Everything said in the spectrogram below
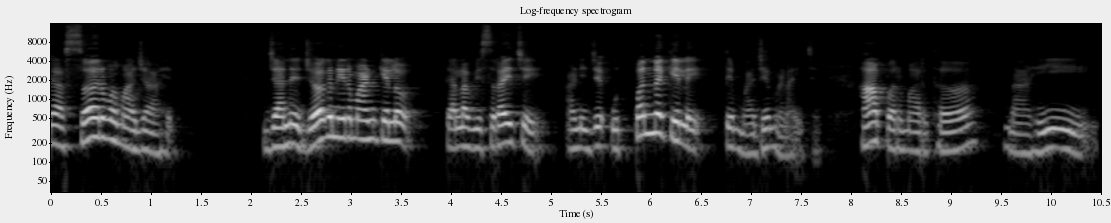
त्या सर्व माझ्या आहेत. ज्याने जग निर्माण केलं त्याला विसरायचे आणि जे उत्पन्न केले ते माझे म्हणायचे. हा परमार्थ नाही.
